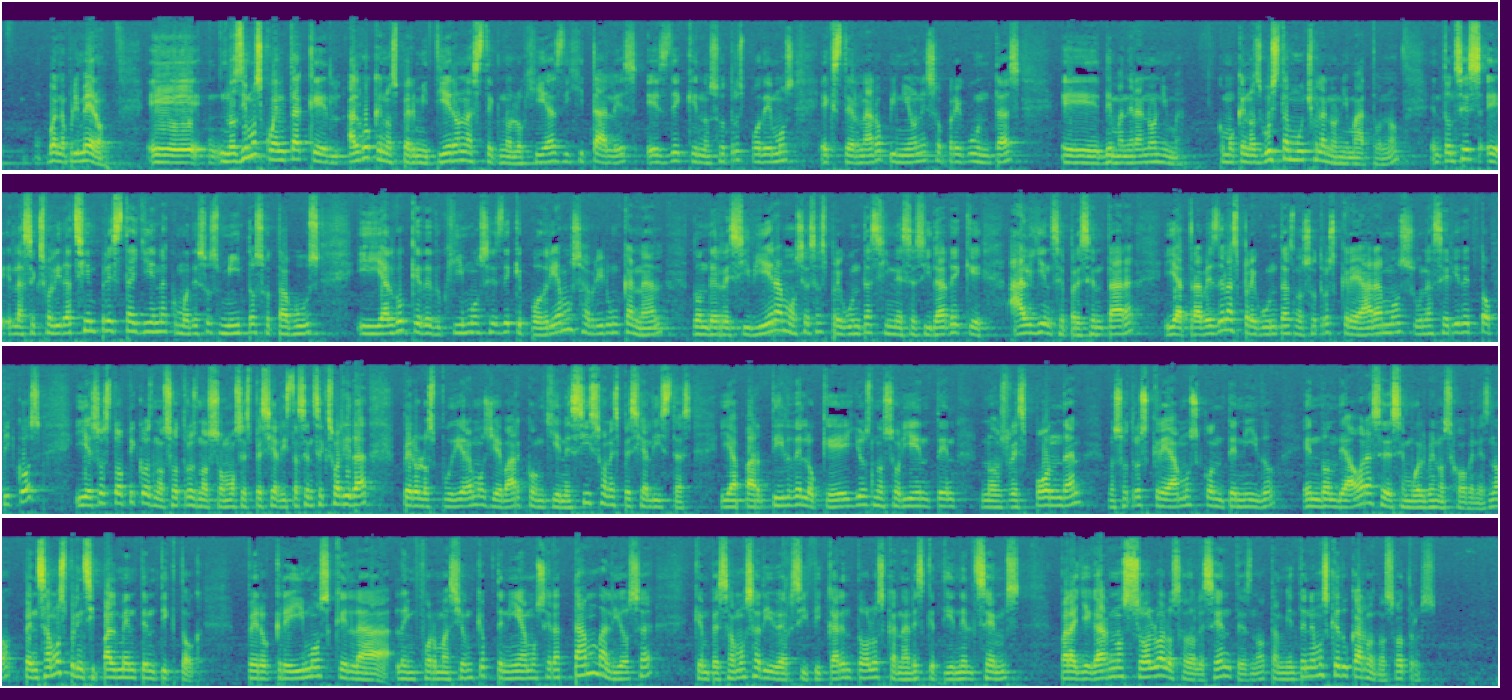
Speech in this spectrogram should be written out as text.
bueno, primero, eh, nos dimos cuenta que algo que nos permitieron las tecnologías digitales es de que nosotros podemos externar opiniones o preguntas eh, de manera anónima. Como que nos gusta mucho el anonimato, ¿no? Entonces, eh, la sexualidad siempre está llena como de esos mitos o tabús y algo que dedujimos es de que podríamos abrir un canal donde recibiéramos esas preguntas sin necesidad de que alguien se presentara y a través de las preguntas nosotros creáramos una serie de tópicos y esos tópicos nosotros no somos especialistas en sexualidad, pero los pudiéramos llevar con quienes sí son especialistas y a partir de lo que ellos nos orienten, nos respondan, nosotros creamos con contenido en donde ahora se desenvuelven los jóvenes, ¿no? Pensamos principalmente en TikTok, pero creímos que la, información que obteníamos era tan valiosa que empezamos a diversificar en todos los canales que tiene el SEMS para llegar no solo a los adolescentes, ¿no? También tenemos que educarnos nosotros.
